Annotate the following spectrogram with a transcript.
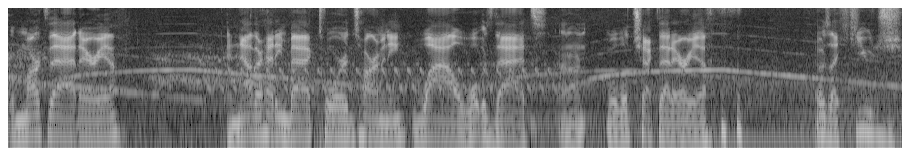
We'll mark that area. And now they're heading back towards Harmony. Wow, what was that? I don't. Well, we'll check that area. it was a huge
